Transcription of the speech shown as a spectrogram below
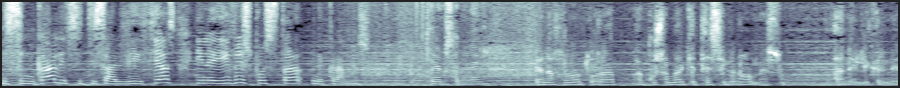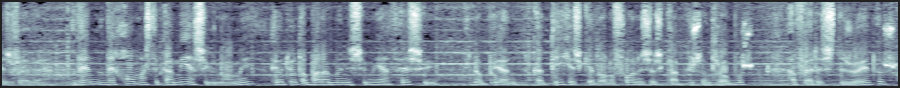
Η συγκάλυψη της αλήθειας είναι ύβρις προς τα νεκρά μας. Κύριε Κωνσταντινίδη. Ένα χρόνο τώρα ακούσαμε αρκετές συγγνώμες. Αν ειλικρινείς βέβαια. Δεν δεχόμαστε καμία συγγνώμη, διότι όταν παραμένεις σε μια θέση την οποία κατήχες και δολοφόνησες κάποιους ανθρώπους, αφαίρεσες τη ζωή τους,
